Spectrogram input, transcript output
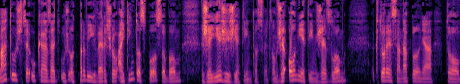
Matúš chce ukázať už od prvých veršov aj týmto spôsobom, že Ježiš je týmto svetlom, že on je tým žezlom, ktoré sa naplňa to,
